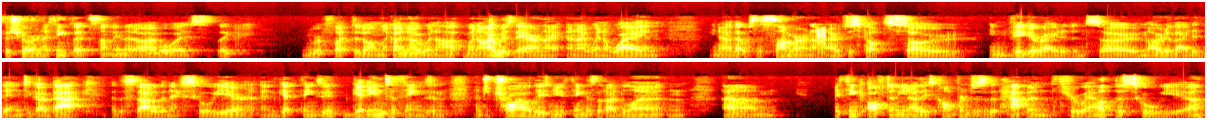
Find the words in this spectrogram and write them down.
For sure, and I think that's something that I've always like reflected on. Like I know when I when I was there and I and I went away and you know that was the summer and I just felt so invigorated and so motivated then to go back at the start of the next school year and, and get things in, get into things and, and to try all these new things that I'd learned. And um, I think often, you know, these conferences that happen throughout the school year,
